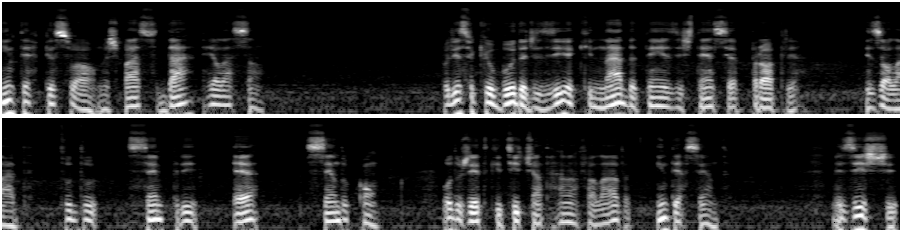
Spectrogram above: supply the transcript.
interpessoal, no espaço da relação. Por isso que o Buda dizia que nada tem existência própria, isolada. Tudo sempre é sendo com. Ou do jeito que Thich Nhat Hanh falava, intersendo. Não existe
